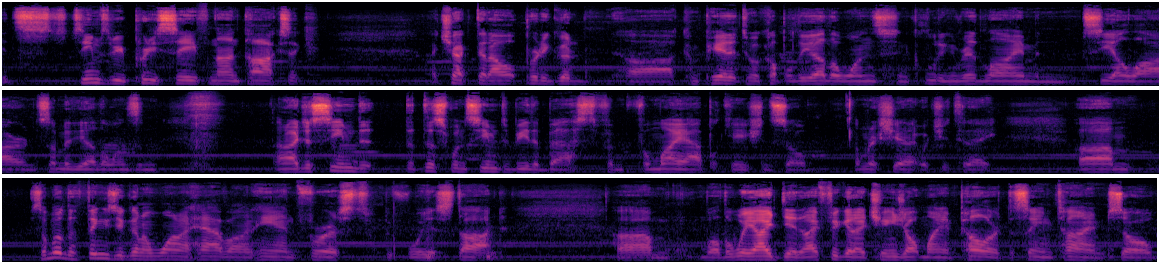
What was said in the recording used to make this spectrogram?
It seems to be pretty safe, non-toxic. I checked it out pretty good uh, compared it to a couple of the other ones, including Rydlyme and CLR and some of the other ones, and, and I just seemed that, that this one seemed to be the best for, for my application. So I'm going to share that with you today. Um, some of the things you're going to want to have on hand first before you start. Um, well, the way I did it, I figured I'd change out my impeller at the same time. So,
